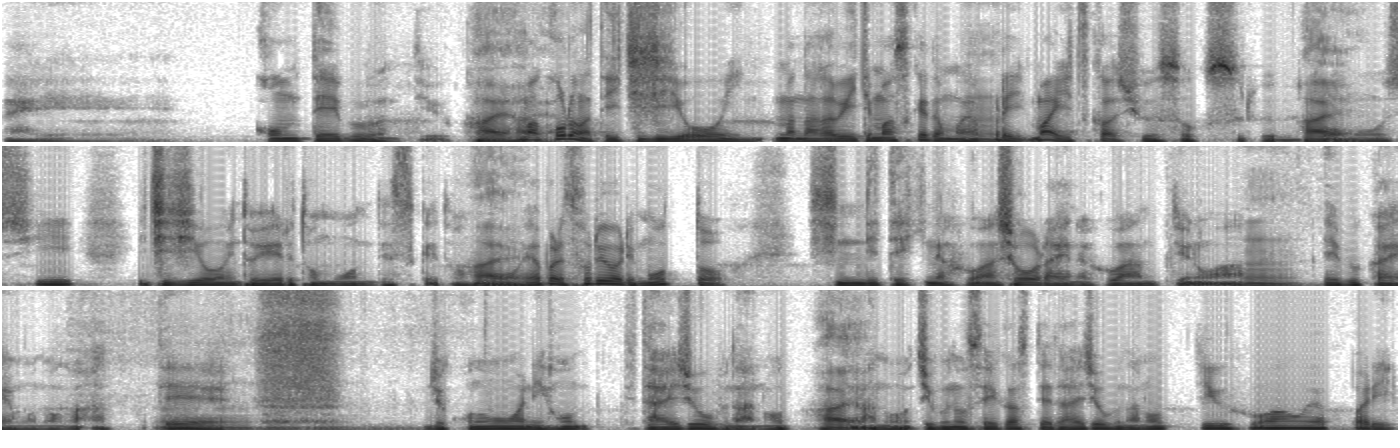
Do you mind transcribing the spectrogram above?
えー根底部分っていうか、はいはいまあコロナって一時要因、まあ長引いてますけども、やっぱり、まあいつかは収束すると思うし、一時要因と言えると思うんですけども、はいやっぱりそれよりもっと心理的な不安、将来の不安っていうのはうん根深いものがあって、うんうんじゃあこのまま日本って大丈夫なの、はい。あの自分の生活って大丈夫なのっていう不安をやっぱり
